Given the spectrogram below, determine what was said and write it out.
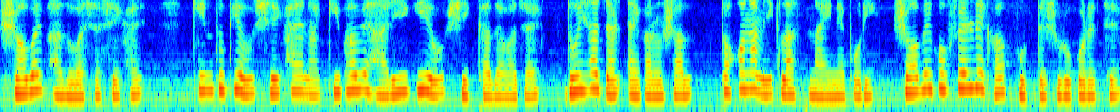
সবাই ভালোবাসা শেখায়, কিন্তু কেউ শেখায় না কীভাবে হারিয়ে গিয়েও শিক্ষা দেওয়া যায়। দুই হাজার এগারো সাল, তখন আমি ক্লাস নাইনে পড়ি। সবে গোফের রেখা ফুটতে শুরু করেছে।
